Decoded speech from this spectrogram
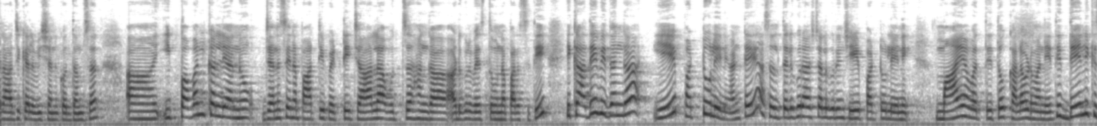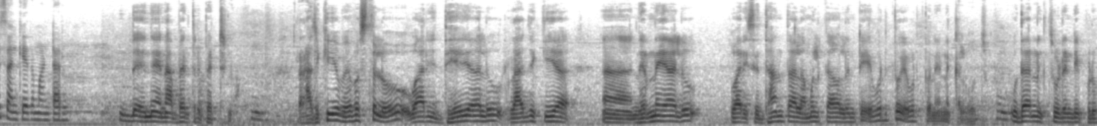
రాజకీయాల విషయానికి వద్దాం సార్. ఈ పవన్ కళ్యాణ్ జనసేన పార్టీ పెట్టి చాలా ఉత్సాహంగా అడుగులు వేస్తూ ఉన్న పరిస్థితి. ఇక అదే విధంగా ఏ పట్టు లేని అంటే అసలు తెలుగు రాష్ట్రాల గురించి ఏ పట్టు లేని మాయావతితో కలవడం అనేది దేనికి సంకేతం అంటారు? దే- నేను అభ్యంతరం పెట్టను. రాజకీయ వ్యవస్థలో వారి ధ్యేయాలు రాజకీయ నిర్ణయాలు వారి సిద్ధాంతాలు అమలు కావాలంటే ఎవరితో ఎవరితోనైనా కలవచ్చు. ఉదాహరణకు చూడండి ఇప్పుడు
